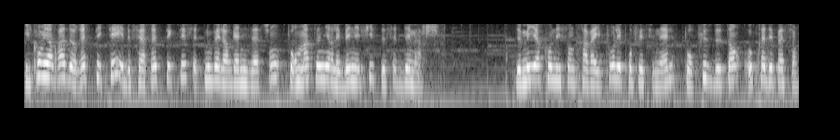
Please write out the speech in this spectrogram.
Il conviendra de respecter et de faire respecter cette nouvelle organisation pour maintenir les bénéfices de cette démarche. De meilleures conditions de travail pour les professionnels, pour plus de temps auprès des patients.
